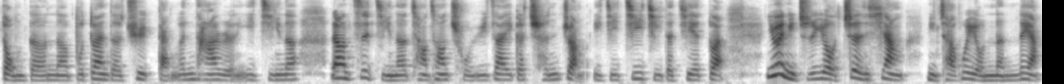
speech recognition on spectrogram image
懂得呢，不断的去感恩他人，以及呢，让自己呢，常常处于在一个成长以及积极的阶段。因为你只有正向，你才会有能量。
